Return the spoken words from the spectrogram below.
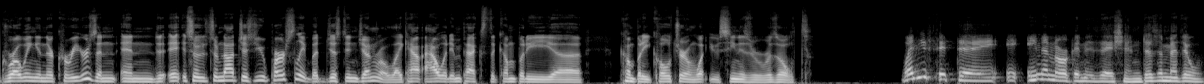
growing in their careers and and it, so so not just you personally, but just in general, like how how it impacts the company uh, company culture and what you've seen as a result. When you sit uh, in an organization, doesn't matter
